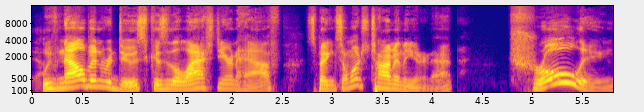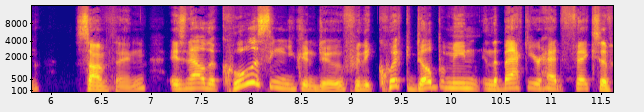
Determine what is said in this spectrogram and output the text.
Yeah. We've now been reduced because of the last year and a half spending so much time on the internet trolling something is now the coolest thing you can do for the quick dopamine in the back of your head fix of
